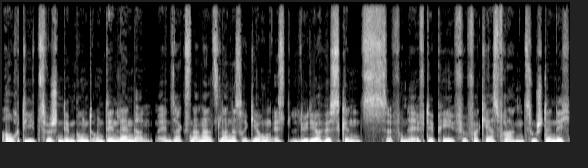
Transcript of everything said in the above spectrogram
Auch die zwischen dem Bund und den Ländern. In Sachsen-Anhalts Landesregierung ist Lydia Hüskens von der FDP für Verkehrsfragen zuständig.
